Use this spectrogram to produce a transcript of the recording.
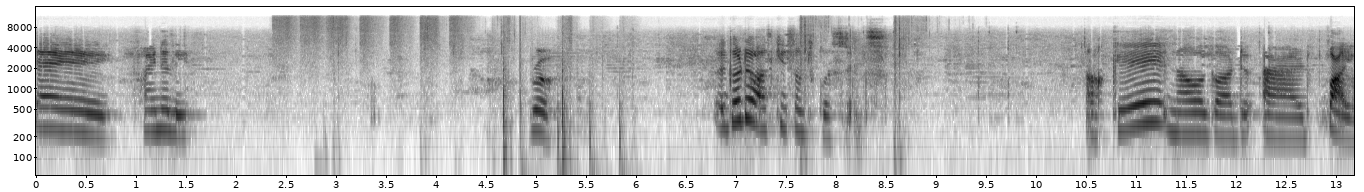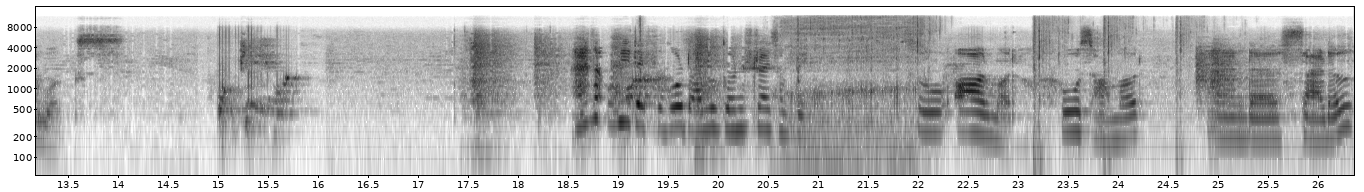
Yay, finally. Bro, I got to ask you some questions. Okay, now I got to add fireworks. Okay. And wait, I forgot. I was going to try something. So armor, horse armor, and saddle,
